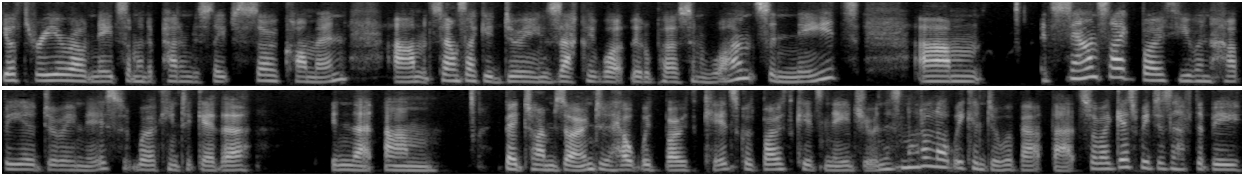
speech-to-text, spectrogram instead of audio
Your three year old needs someone to pat him to sleep, so common. Um, it sounds like you're doing exactly what little person wants and needs. Um, it sounds like both you and hubby are doing this, working together in that um, bedtime zone to help with both kids because both kids need you and there's not a lot we can do about that. So i guess we just have to be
